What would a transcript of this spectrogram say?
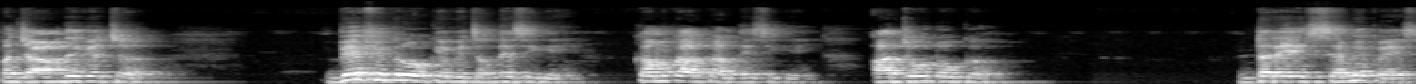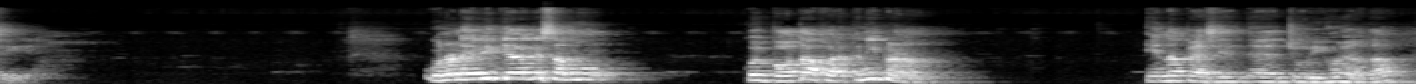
ਪੰਜਾਬ ਦੇ ਵਿੱਚ ਬੇਫਿਕਰ ਹੋ ਕੇ ਵਿਚਰਦੇ ਸੀਗੇ, ਕੰਮਕਾਰ ਕਰਦੇ ਸੀਗੇ, ਅੱਜ ਉਹ ਲੋਕ ਡਰੇ ਸਹਿਮੇ ਪਏ ਸੀਗੇ। ਉਹਨਾਂ ਨੇ ਇਹ ਵੀ ਕਿਹਾ ਕਿ ਸਾਨੂੰ ਕੋਈ ਬਹੁਤਾ ਫ਼ਰਕ ਨਹੀਂ ਪੈਣਾ। ਇਹਨਾਂ ਪੈਸੇ ਚੋਰੀ ਹੋਇਆਂ ਦਾ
